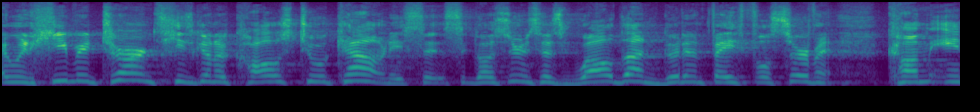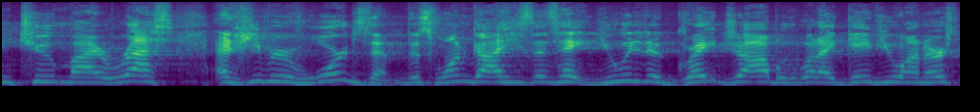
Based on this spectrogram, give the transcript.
and when he returns, he's going to call us to account. And he says, goes through and says, Well done, good and faithful servant. Come into my rest. And he rewards them. This one guy, he says, Hey, you did a great job with what I gave you on earth.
